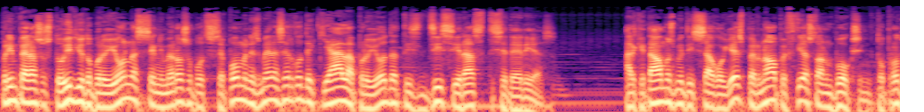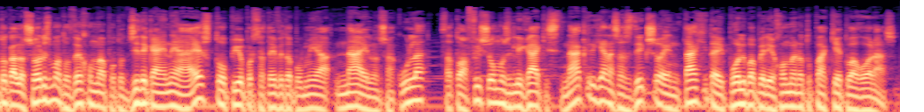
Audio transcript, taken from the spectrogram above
Πριν περάσω στο ίδιο το προϊόν, να σας ενημερώσω πως τις επόμενες μέρες έρχονται και άλλα προϊόντα της G σειράς της εταιρείας. Αρκετά όμως με τις εισαγωγές, περνάω απευθείας στο unboxing. Το πρώτο καλωσόρισμα το δέχομαι από το G19S, το οποίο προστατεύεται από μια nylon σακούλα. Θα το αφήσω όμως λιγάκι στην άκρη για να σας δείξω εντάχει τα υπόλοιπα περιεχόμενα του πακέτου αγοράς.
